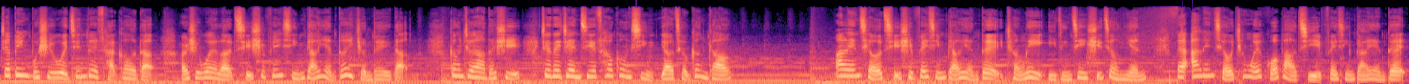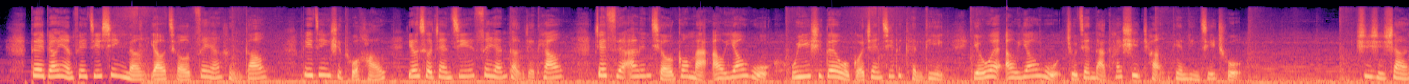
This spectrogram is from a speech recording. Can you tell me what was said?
这并不是为军队采购的，而是为了骑士飞行表演队准备的。更重要的是，这对战机操控性要求更高。阿联酋骑士飞行表演队成立已经近十九年，被阿联酋称为国宝级飞行表演队，对表演飞机性能要求虽然很高。毕竟是土豪，优秀战机自然等着挑。这次阿联酋购买 L 幺五，无疑是对我国战机的肯定，也为 L 幺五逐渐打开市场奠定基础。事实上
